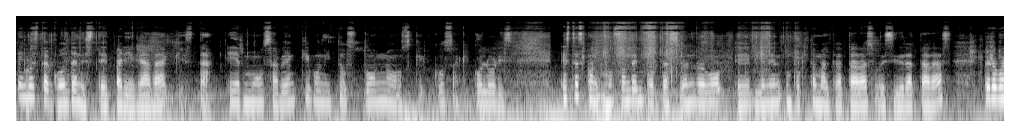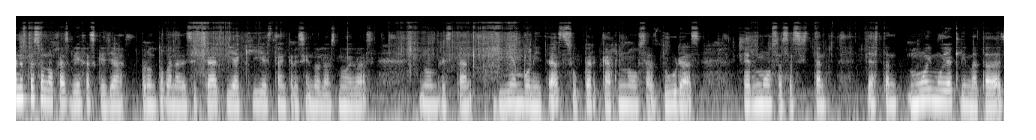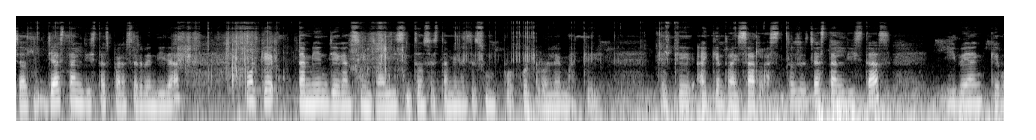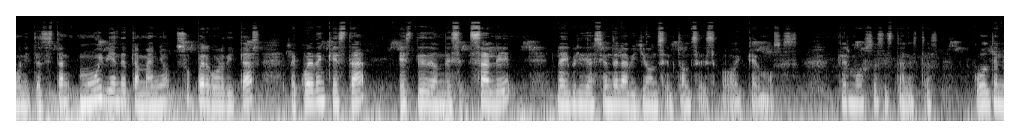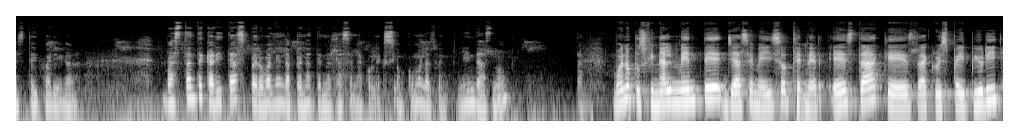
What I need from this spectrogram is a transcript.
Tengo esta Golden State variegada que está hermosa. Vean qué bonitos tonos, qué cosa, qué colores. Estas como son de importación luego eh, vienen un poquito maltratadas o deshidratadas. Pero bueno, estas son hojas viejas que ya pronto van a desechar y aquí están creciendo las nuevas. No, hombre, están bien bonitas, súper carnosas, duras, hermosas. Así están. Ya están muy, muy aclimatadas, ya, ya están listas para ser vendidas porque también llegan sin raíz, entonces también ese es un poco el problema, que, hay, que hay que enraizarlas. Entonces ya están listas y vean qué bonitas, están muy bien de tamaño, súper gorditas. Recuerden que esta es de donde sale la hibridación de la Beyoncé, entonces, ¡ay, qué hermosas! Qué hermosas están estas Golden State variegada. Bastante caritas, pero valen la pena tenerlas en la colección. ¿Cómo las ven? Lindas, ¿no? Bueno, pues finalmente ya se me hizo tener esta, que es la Crispy Beauty.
